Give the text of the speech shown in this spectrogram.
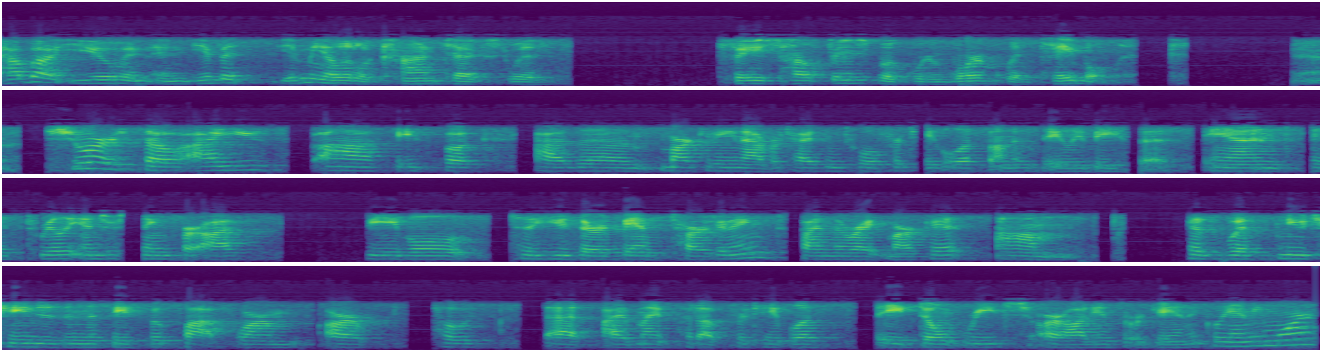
how about you? And, and give it give me a little context with face how Facebook would work with TableList. Yeah. Sure. So I use uh, Facebook as a marketing and advertising tool for TableList on a daily basis, and it's really interesting for us to be able to use their advanced targeting to find the right market. Because with new changes in the Facebook platform, our posts that I might put up for TableList, they don't reach our audience organically anymore.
